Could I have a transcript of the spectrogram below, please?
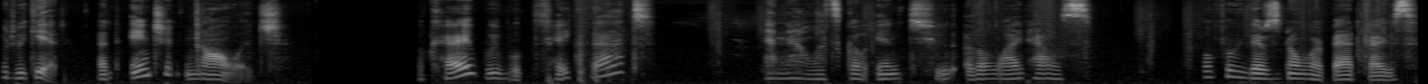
What do we get? An ancient knowledge. Okay, we will take that. And now let's go into the lighthouse. Hopefully there's no more bad guys.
